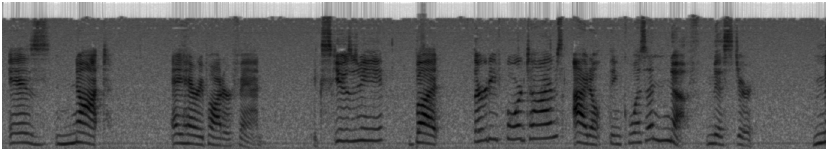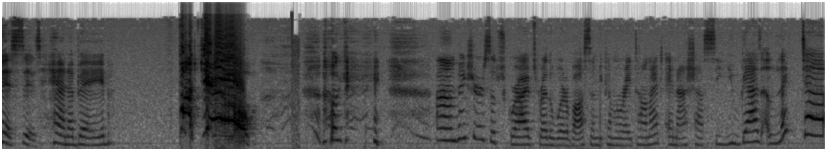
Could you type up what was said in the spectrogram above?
is not a Harry Potter fan. Excuse me, but 34 times I don't think was enough, Mr. Mrs. Hannah Babe. Fuck you! okay. Um, make sure to subscribe, spread the word of awesome, become a Reitannite, and I shall see you guys later!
